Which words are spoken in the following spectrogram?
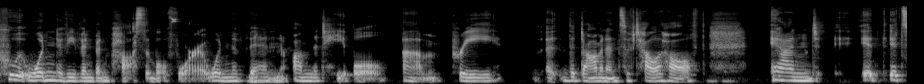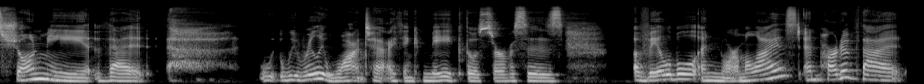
who it wouldn't have even been possible for it wouldn't have been mm-hmm. on the table um, pre uh, the dominance of telehealth and it, it's shown me that we really want to i think make those services available and normalized. And part of that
